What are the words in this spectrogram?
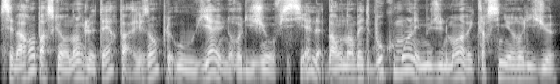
c'est marrant parce qu'en Angleterre par exemple, où il y a une religion officielle, bah on embête beaucoup moins les musulmans avec leurs signes religieux.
